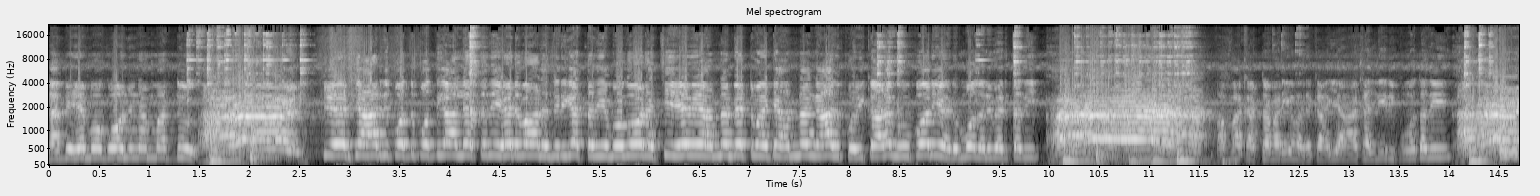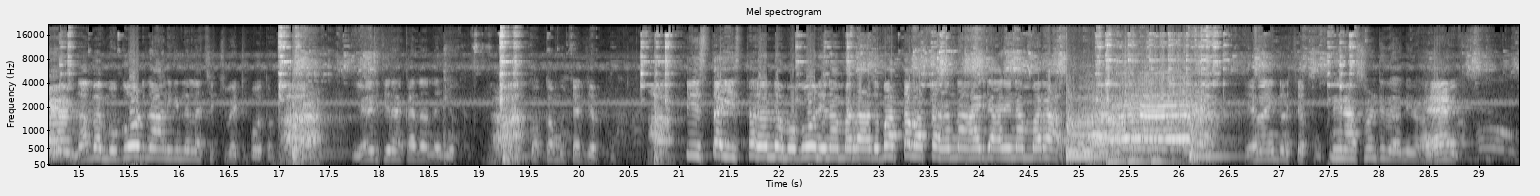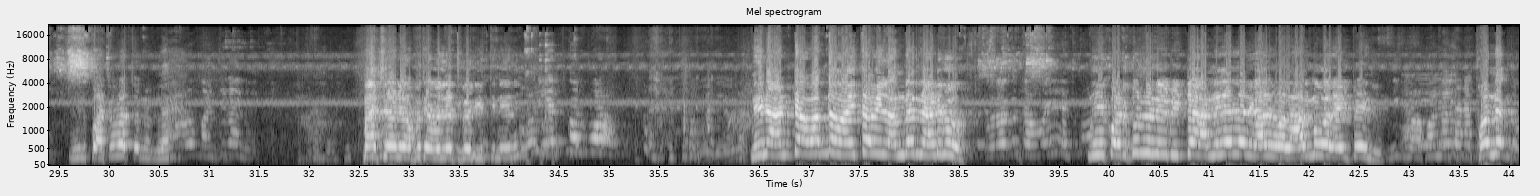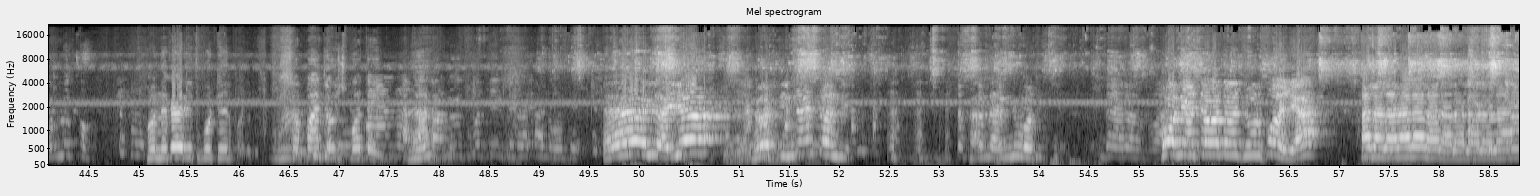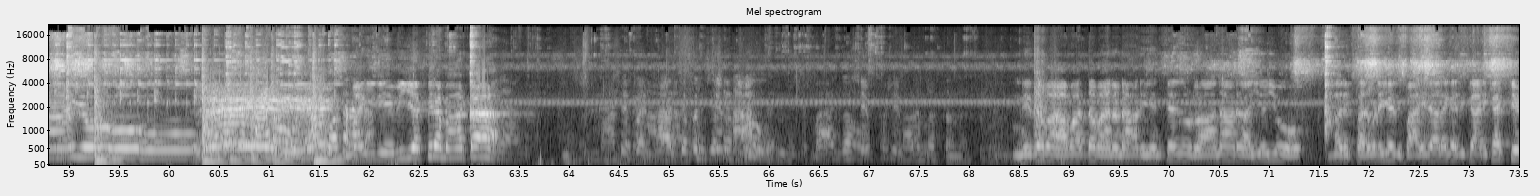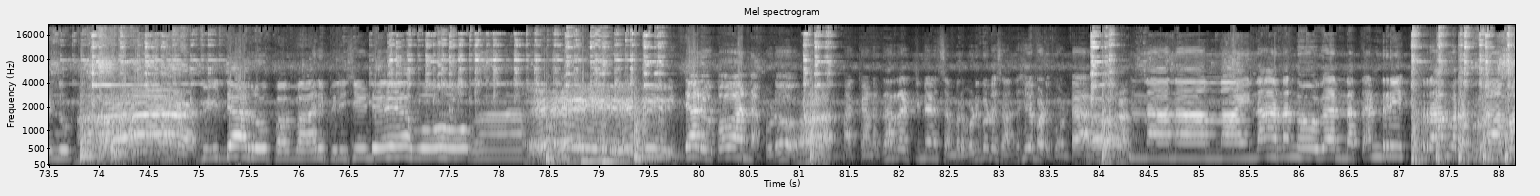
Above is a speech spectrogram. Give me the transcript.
నవ్వే మొగోని నమ్మద్దు. ఏడ్చి ఆడిది పొద్దు పొద్దుగా లేస్తుంది ఏడు వాడ తిరిగేస్తుంది మొగోడు వచ్చి ఏమి అన్నం పెట్టమంటే అన్నం కాదు పొయ్యి కాడ కూకొని ఏడు మొదలు పెడుతుంది. అవ్వ కట్టబడి వరకు అయ్యి ఆకలి తీరిపోతుంది. నవ్వే మొగోడు నాలుగు నెలల చిచ్చు పెట్టిపోతాడు. ఏడ్చినాక నన్ను చెప్పు. ఒక్కొక్క ముచ్చట చెప్పు. ఇస్తా ఇస్తారన్న మగోని నమ్మరాదు బత్త బత్త అన్న అని నమ్మరా. ఏమైందో చెప్పు. నేను అసలుంటిదా నేను పచ్చబోతున్నా మంచిదని. కాకపోతే వెళ్ళట్టు పెరిగితే నేను నేను అంటే అబద్ధం అయితే వీళ్ళందరిని అడుగు. నీ కొడుకులు నీ బిడ్డ అన్నదెళ్ళదు కాదు వాళ్ళు ఆల్మగోలు అయిపోయింది. సొన్నకాయ రీతి కొట్టారు చూసిపోతాయి అయ్యా నువ్వు తిందండి కళ్ళు అన్ని పోనీ అంటే చూడిపో అయ్యా అయ్యో దేవి చెప్పిన మాట నిజమా అబద్ధం ఆయన నాడు ఎంత చూడు? ఆనాడు అయ్యయ్యో మరి పరవడి గది పాయిరాల గది కాడికి వచ్చిండు. బిడ్డ రూపం వారి పిలిచిండే అవో బిడ్డ రూపం అన్నప్పుడు మా కన్నతన రచ్చిండని సంబరపడి కూడా సంతోషపడుకుంటా. నానా నాయన నన్ను గన్న తండ్రి రామ రఘురామ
